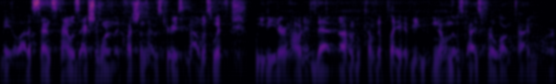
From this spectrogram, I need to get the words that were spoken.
made a lot of sense. And that was actually one of the questions I was curious about was with Weedeater. How did that um, come to play? Have you known those guys for a long time, or?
